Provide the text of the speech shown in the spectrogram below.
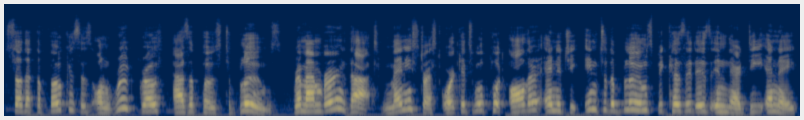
so that the focus is on root growth as opposed to blooms. Remember that many stressed orchids will put all their energy into the blooms because it is in their DNA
